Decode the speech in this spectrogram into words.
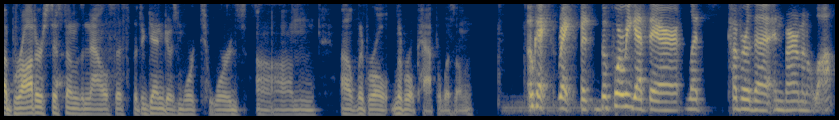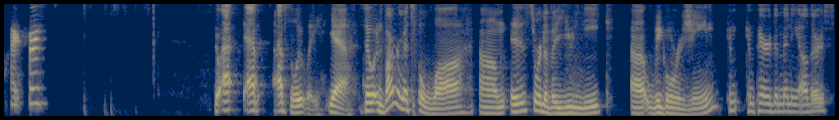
a, broader systems analysis that again goes more towards um, uh, liberal liberal capitalism. Okay, right. But before we get there, let's cover the environmental law part first. So, absolutely, yeah. So environmental law um, is sort of a unique uh, legal regime com- compared to many others.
